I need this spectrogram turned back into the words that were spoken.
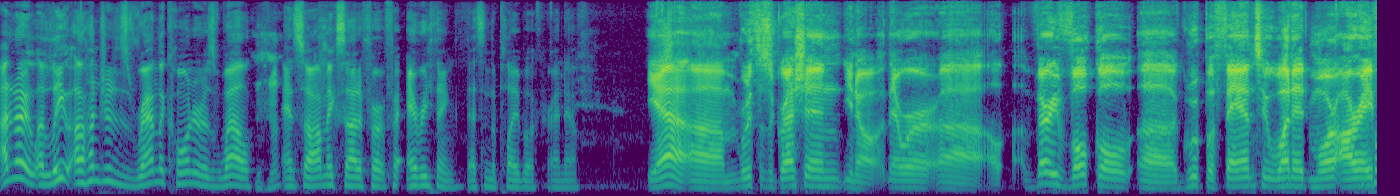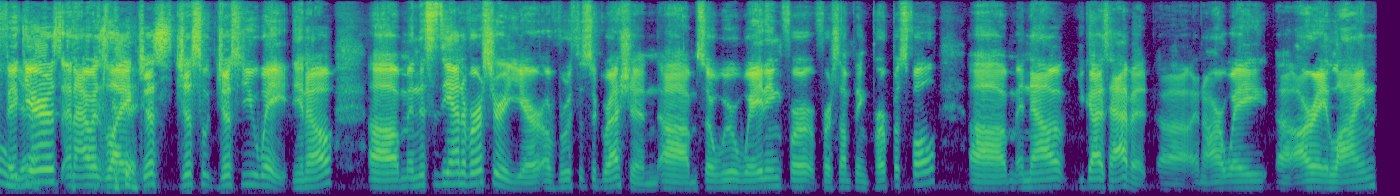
I don't know, Elite 100 is around the corner as well, mm-hmm. and so I'm excited for for everything that's in the playbook right now. Yeah, um, ruthless aggression. You know, there were uh, a very vocal uh, group of fans who wanted more RA oh, figures, yeah. and I was like, just, just, just you wait. You know, um, and this is the anniversary year of ruthless aggression, um, so we were waiting for for something purposeful, um, and now you guys have it. Uh, an RA uh, RA line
